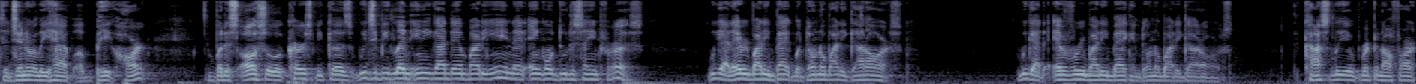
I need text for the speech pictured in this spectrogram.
to generally have a big heart but it's also a curse because we just be letting any goddamn body in that ain't gonna do the same for us. We got everybody back, but don't nobody got ours. We got everybody back and don't nobody got ours. Constantly ripping off our,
